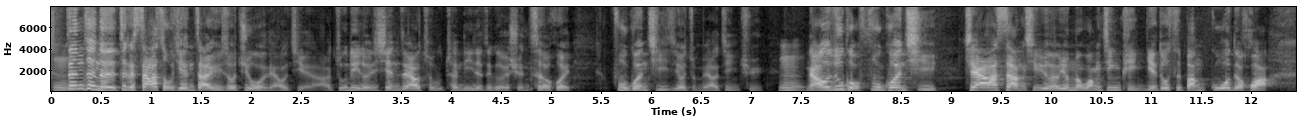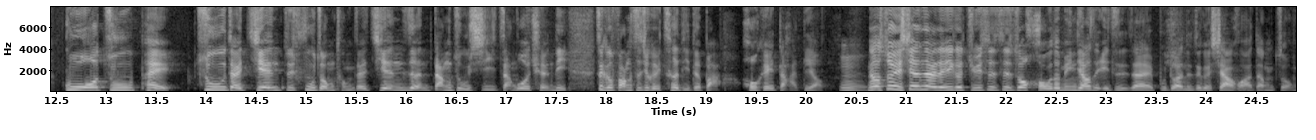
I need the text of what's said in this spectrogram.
真正的这个杀手锏在于说，据我了解啊，朱立伦现在要成成立的这个选策会，傅昆奇有准备要进去，嗯，然后如果傅昆奇加上原本王金平也都是帮郭的话，郭朱配。朱在兼，就副总统在兼任党主席，掌握权力，这个方式就可以彻底的把侯可以打掉。嗯，那所以现在的一个局势是说，侯的民调是一直在不断的这个下滑当中，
